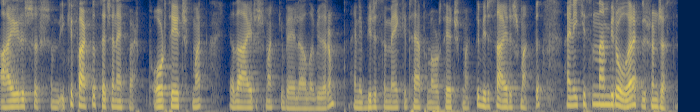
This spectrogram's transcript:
ayrışır. Şimdi iki farklı seçenek var. Ortaya çıkmak ya da ayrışmak gibi ele alabilirim. Hani birisi make it happen ortaya çıkmaktı, birisi ayrışmaktı. Hani ikisinden biri olarak düşüneceğiz.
